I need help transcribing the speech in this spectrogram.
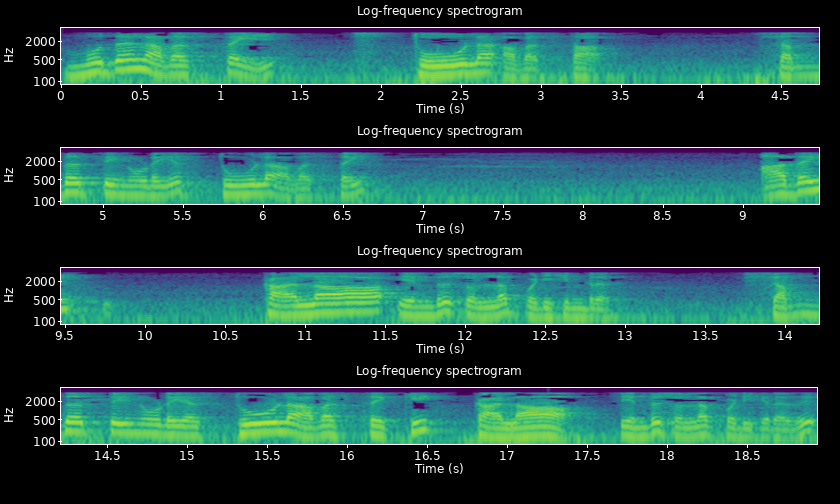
முதல் அவஸ்தை ஸ்தூல அவஸ்தா. சப்தத்தினுடைய ஸ்தூல அவஸ்தை. அதை கலா என்று சொல்லப்படுகின்றது. சப்தத்தினுடைய ஸ்தூல அவஸ்தைக்கு கலா என்று சொல்லப்படுகிறது.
